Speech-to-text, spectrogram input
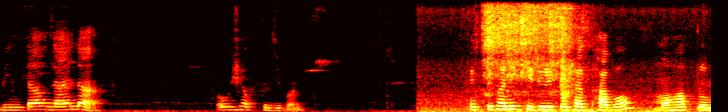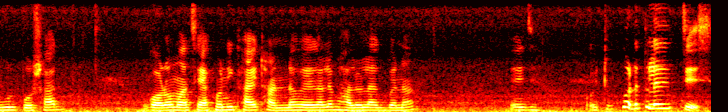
দিনটাও যায় না। অভিশপ্ত জীবন। একটুখানি খিচুড়ি প্রসাদ খাব। মহাপ্রভুর প্রসাদ। গরম আছে, এখনই খাই। ঠান্ডা হয়ে গেলে ভালো লাগবে না। এই যে, ওইটুকু করে তুলে দিচ্ছিস?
